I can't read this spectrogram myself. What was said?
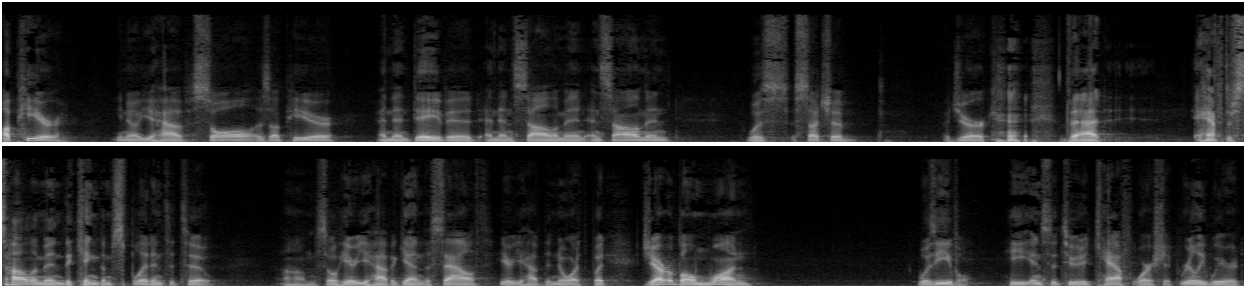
up here, you know, you have Saul is up here, and then David, and then Solomon. And Solomon was such a, a jerk that after Solomon, the kingdom split into two. Um, so here you have again the south, here you have the north. But Jeroboam one was evil. He instituted calf worship, really weird,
